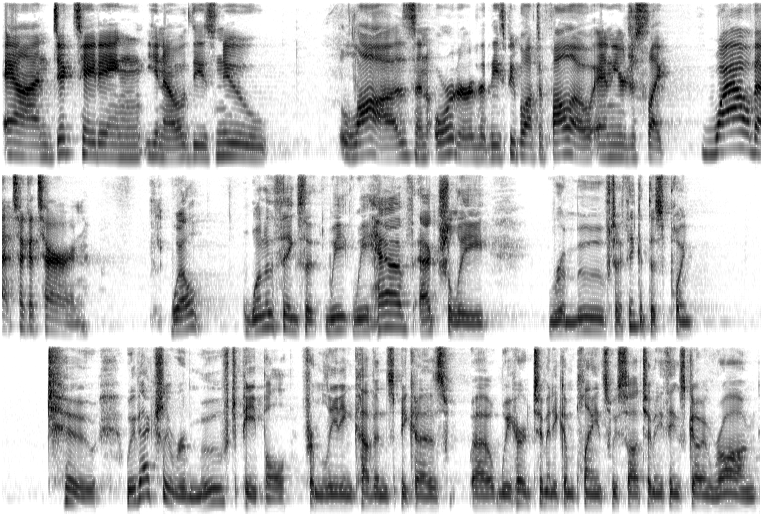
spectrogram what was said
and dictating you know these new laws and order that these people have to follow. And you're just like wow that took a turn. Well one of the things that we we have actually removed i think at this point two, we've actually removed people from leading covens because uh, we heard too many complaints, we saw too many things going wrong,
